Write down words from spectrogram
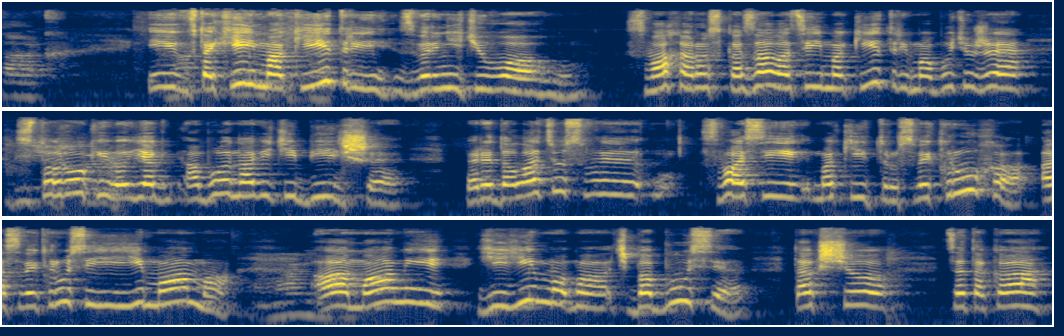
Так. І в такій макітрі, зверніть увагу, сваха розказала цій макітрі, мабуть, уже 100 років як, або навіть і більше. Передала цю свою, свасі макітру свекруха, а свекрусі її мама, а мамі її мама, бабуся. Так що це така,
